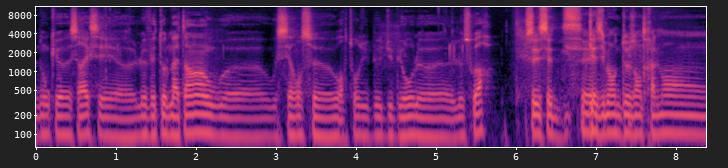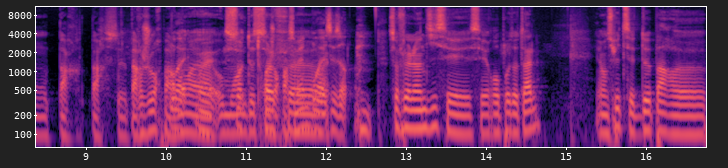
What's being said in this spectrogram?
donc euh, c'est vrai que c'est euh, lever tôt le matin ou, euh, ou séance euh, au retour du, bu- du bureau le, le soir. C'est quasiment deux entraînements par, par, ce- par jour, pardon, Ouais. euh, Ouais. au moins Sauf- 2-3 sauf, jours par euh, semaine. ouais, ouais. c'est ça. Sauf le lundi, c'est c'est repos total. Et ensuite, c'est deux par, euh,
